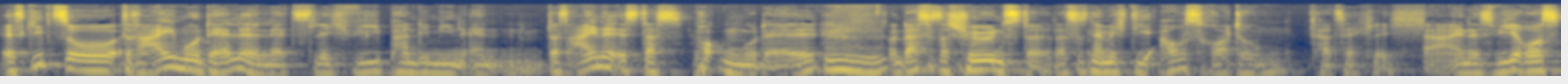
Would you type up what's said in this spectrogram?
Es gibt so drei Modelle letztlich, wie Pandemien enden. Das eine ist das Pockenmodell mhm. und das ist das Schönste. Das ist nämlich die Ausrottung tatsächlich eines Virus.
